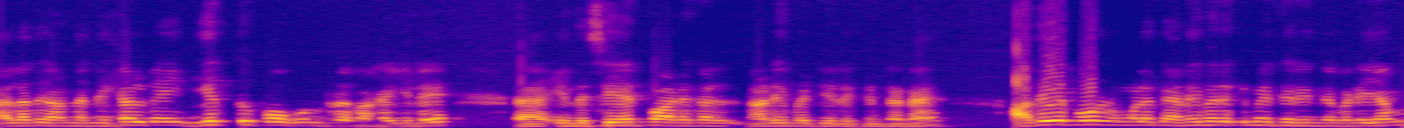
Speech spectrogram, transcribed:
அல்லது அந்த நிகழ்வை நீர்த்து போகின்ற வகையிலே இந்த செயற்பாடுகள் நடைபெற்றிருக்கின்றன. அதே போல் உங்களுக்கு அனைவருக்குமே தெரிந்த விடயம்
